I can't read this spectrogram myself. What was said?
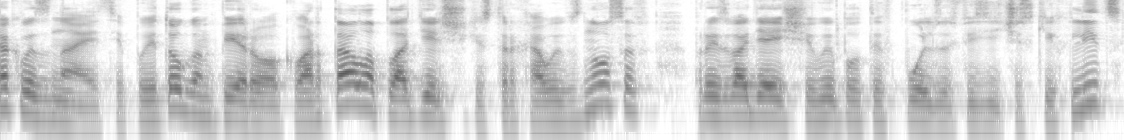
Как вы знаете, по итогам первого квартала плательщики страховых взносов, производящие выплаты в пользу физических лиц,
